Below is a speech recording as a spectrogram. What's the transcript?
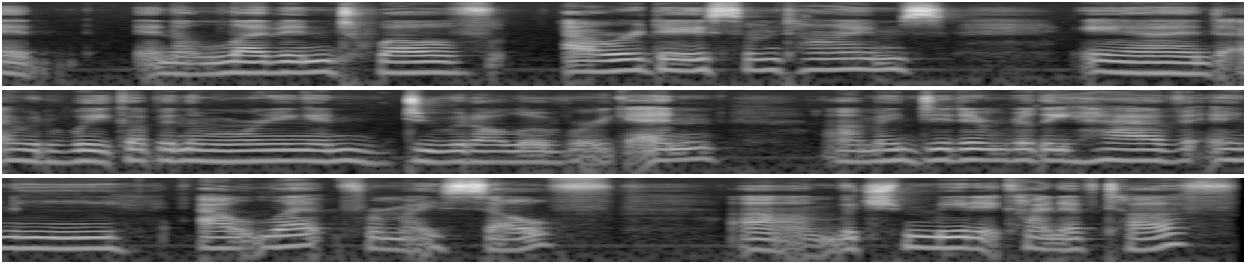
an, an 11, 12 hour day sometimes, and I would wake up in the morning and do it all over again. Um, I didn't really have any outlet for myself, um, which made it kind of tough.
